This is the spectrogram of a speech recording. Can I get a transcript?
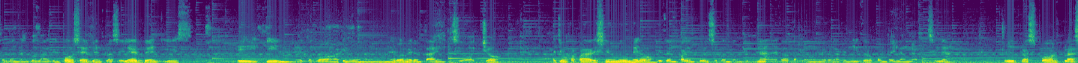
Sa bandang baba din po, 7 plus 11 is 18. Ito po ang ating unang numero, meron tayong 18. At yung kapares niyang numero, dito pa rin po sa bandang gitna. Ito, tatlong numero natin dito, combine lang natin sila. 3 plus 4 plus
